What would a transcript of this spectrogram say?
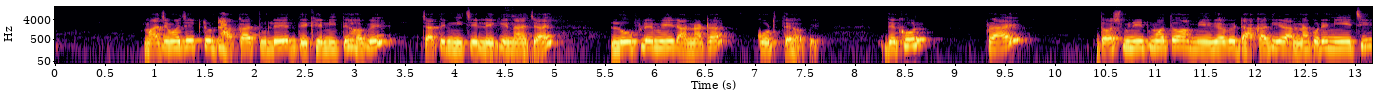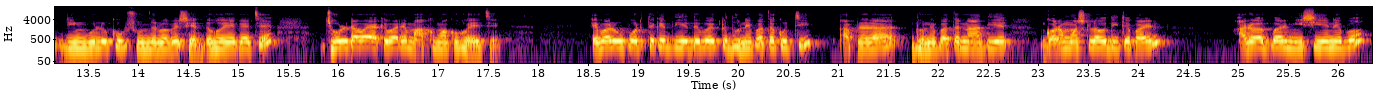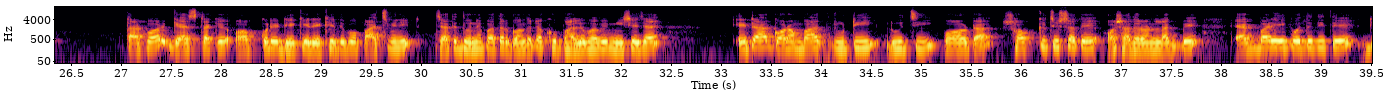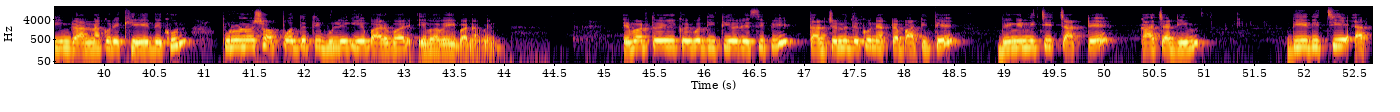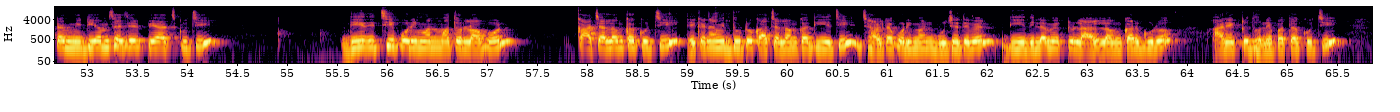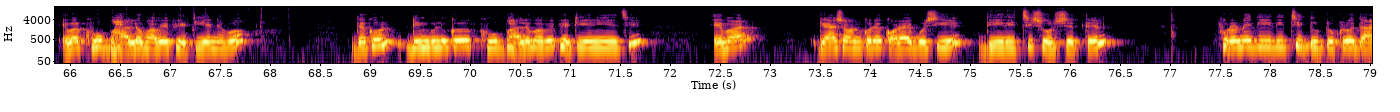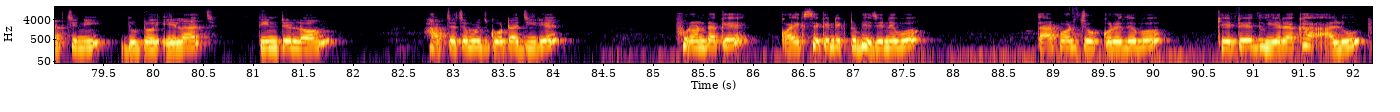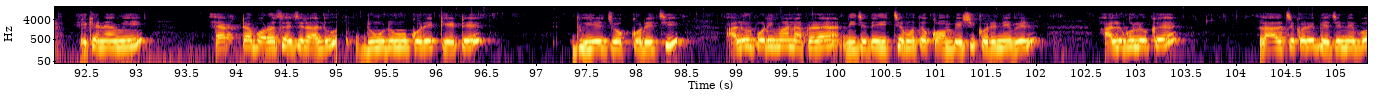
মাঝে মাঝে একটু ঢাকা তুলে দেখে নিতে হবে, যাতে নিচে লেগে না যায়। লো ফ্লেমে রান্নাটা করতে হবে। দেখুন, প্রায় দশ মিনিট মতো আমি এইভাবে ঢাকা দিয়ে রান্না করে নিয়েছি। ডিমগুলো খুব সুন্দরভাবে সেদ্ধ হয়ে গেছে। ঝোলটাও একেবারে মাখো মাখো হয়েছে। এবার উপর থেকে দিয়ে দেবো একটু ধনে পাতা কুচি। আপনারা ধনে পাতা না দিয়ে গরম মশলাও দিতে পারেন। আরও একবার মিশিয়ে নেব। তারপর গ্যাসটাকে অফ করে ঢেকে রেখে দেবো পাঁচ মিনিট, যাতে ধনে পাতার গন্ধটা খুব ভালোভাবে মিশে যায়। এটা গরম ভাত, রুটি, লুচি, পরোটা সব কিছুর সাথে অসাধারণ লাগবে। একবার এই পদ্ধতিতে ডিম রান্না করে খেয়ে দেখুন, পুরনো সব পদ্ধতি ভুলে গিয়ে বারবার এভাবেই বানাবেন। এবার তৈরি করব দ্বিতীয় রেসিপি তার জন্য দেখুন একটা বাটিতে ভেঙে নিচ্ছি চারটে কাঁচা ডিম। দিয়ে দিচ্ছি একটা মিডিয়াম সাইজের পেঁয়াজ কুচি দিয়ে দিচ্ছি পরিমাণ মতো লবণ, কাঁচা লঙ্কা কুচি। এখানে আমি দুটো কাঁচা লঙ্কা দিয়েছি, ঝালটা পরিমাণ বুঝে দেবেন। দিয়ে দিলাম একটু লাল লঙ্কার গুঁড়ো আর একটু ধনেপাতা কুচি। এবার খুব ভালোভাবে ফেটিয়ে নেব। দেখুন ডিমগুলোকে খুব ভালোভাবে ফেটিয়ে নিয়েছি। এবার গ্যাস অন করে কড়াই বসিয়ে দিয়ে দিচ্ছি সর্ষের তেল। ফোড়নে দিয়ে দিচ্ছি দু টুকরো দারচিনি, দুটো এলাচ, তিনটে লং, হাফ চা চামচ গোটা জিরে ফোড়নটাকে কয়েক সেকেন্ড একটু ভেজে নেব। তারপর যোগ করে দেব। কেটে ধুয়ে রাখা আলু। এখানে আমি একটা বড় সাইজের আলু ডুমু ডুমু করে কেটে ধুয়ে যোগ করেছি। আলুর পরিমাণ আপনারা নিজেদের ইচ্ছে মতো কম বেশি করে নেবেন। আলুগুলোকে লালচে করে ভেজে নেব।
